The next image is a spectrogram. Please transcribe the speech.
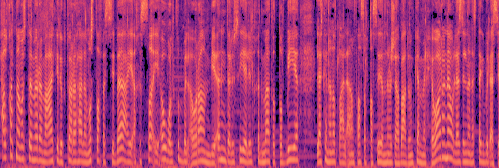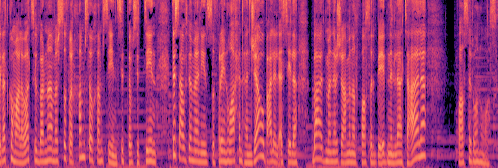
حلقتنا مستمرة معك دكتورة هالة مصطفى السباعي أخصائي أول طب الأورام بأندلسية للخدمات الطبية لكن هنطلع الآن فاصل قصير نرجع بعد ونكمل حوارنا ولا زلنا نستقبل أسئلتكم على واتس البرنامج 055 66 89 01 هنجاوب على الأسئلة بعد ما نرجع من الفاصل بإذن الله تعالى. فاصل ونواصل.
